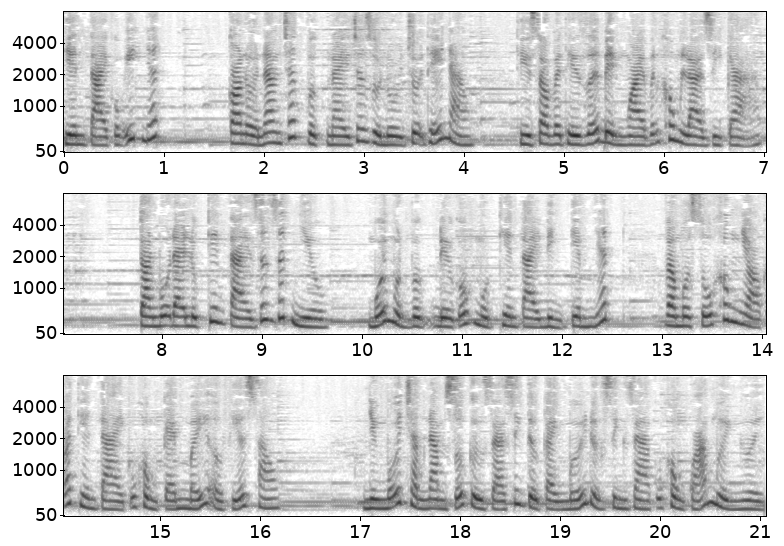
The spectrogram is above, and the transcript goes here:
thiên tài cũng ít nhất. Còn ở Nam chắc vực này cho dù nổi trội thế nào, thì so với thế giới bên ngoài vẫn không là gì cả. Toàn bộ đại lục thiên tài rất rất nhiều, mỗi một vực đều có một thiên tài đỉnh tiêm nhất, và một số không nhỏ các thiên tài cũng không kém mấy ở phía sau. Nhưng mỗi trăm năm số cường giả sinh tử cảnh mới được sinh ra cũng không quá 10 người.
